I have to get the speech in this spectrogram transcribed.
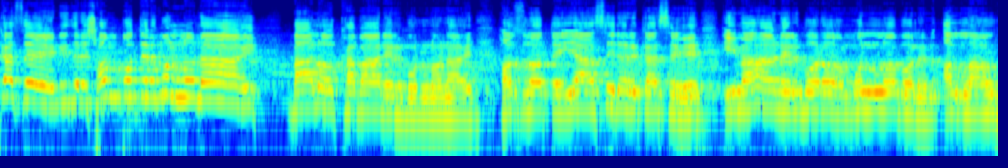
কাছে নিজের সম্পদের মূল্য নাই। ভালো খাবারের মূল্য নাই। হজরত ইয়াসিরের কাছে ইমানের বড় মূল্য বলেন, আল্লাহ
